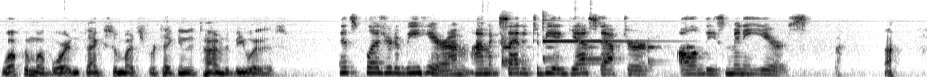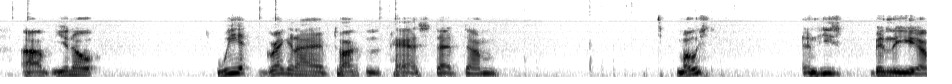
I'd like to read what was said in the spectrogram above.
welcome aboard, and thanks so much for taking the time to be with us. It's a pleasure to be here. I'm, I'm excited to be a guest after all of these many years. um, you know, we Greg and I have talked in the past that um, most, and he's been the uh,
